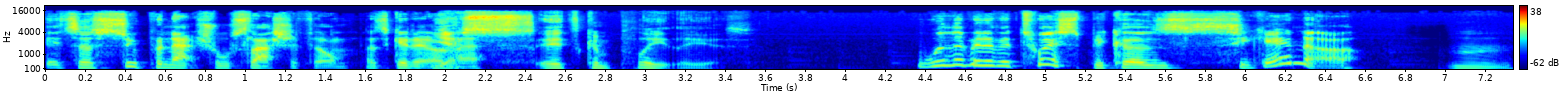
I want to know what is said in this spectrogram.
it's a supernatural slasher film. Let's get it on there. yes, it completely is. With a bit of a twist because Sienna Mm.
